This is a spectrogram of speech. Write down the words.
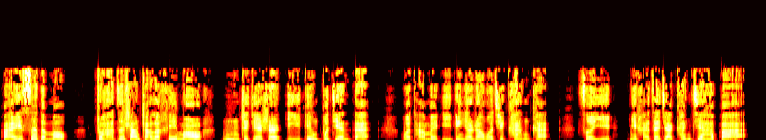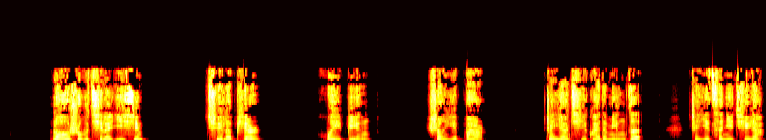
白色的猫，爪子上长了黑毛。嗯，这件事儿一定不简单。我堂妹一定要让我去看看。所以你还在家看家吧？老鼠起了疑心，去了皮儿，烩饼，剩一半儿，这样奇怪的名字。这一次你去呀，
